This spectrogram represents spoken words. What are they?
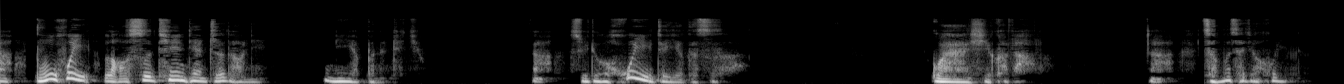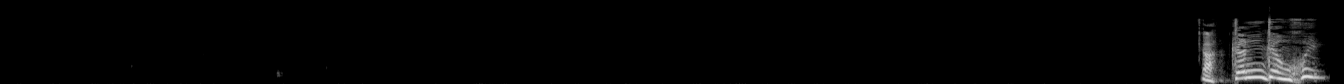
啊，不会，老师天天指导你，你也不能成就啊。所以这个“会”这一个字，关系可大了啊。怎么才叫会呢？啊，真正会，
